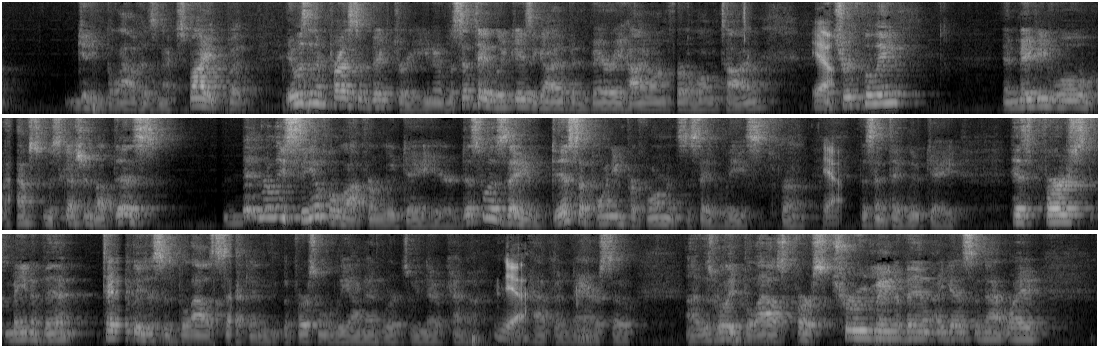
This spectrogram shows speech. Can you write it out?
getting Bilal his next fight, but it was an impressive victory. You know, Vicente Luque is a guy I've been very high on for a long time. Yeah. And truthfully, and maybe we'll have some discussion about this. Didn't really see a whole lot from Luque here. This was a disappointing performance, to say the least, from Yeah. Vicente Luque. His first main event, technically, this is Bilal's second. The first one with Leon Edwards, we know kind of Yeah. happened there. So uh, it was really Bilal's first true main event, I guess, in that way.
